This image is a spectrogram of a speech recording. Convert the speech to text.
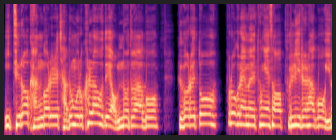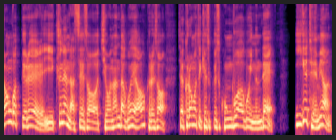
이 들어간 거를 자동으로 클라우드에 업로드하고 그거를 또 프로그램을 통해서 분리를 하고 이런 것들을 이 큐넷 나스에서 지원한다고 해요. 그래서 제가 그런 것들 계속해서 공부하고 있는데 이게 되면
